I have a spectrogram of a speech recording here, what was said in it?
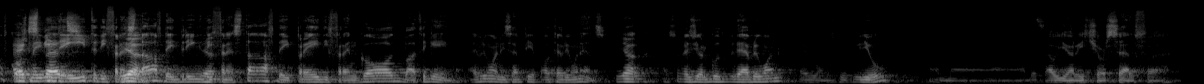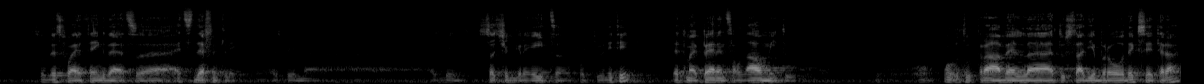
Of course, maybe they eat different Yeah. stuff, they drink Yeah. different stuff, they pray different God, but again, everyone is happy about everyone else. Yeah. As soon as you're good with everyone, everyone is good with you, and uh, that's how you enrich yourself. Uh, so that's why I think that uh, it's definitely has been uh, has been such a great uh, opportunity that my parents allow me to to, to travel, uh, to study abroad, etc.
